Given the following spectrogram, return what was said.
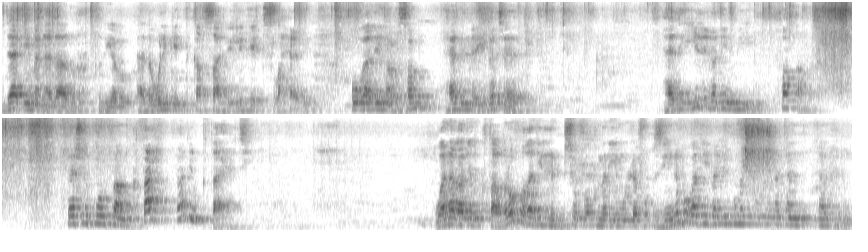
دائما على هذا الخط ديال هذا هو اللي كيتكاسا عليه اللي كيتصلح عليه. وغادي نرسم هاد اللعيبات هادي هذه هي اللي غادي نبين فقط. فاش نكون تنقطع غادي نقطع هادي. وأنا غادي نقطع ظروف وغادي نلبسو فوق مريم ولا فوق زينب وغادي يبان لكم اشنو كنا كنخدمو.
